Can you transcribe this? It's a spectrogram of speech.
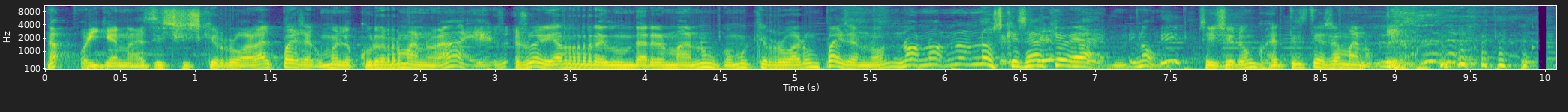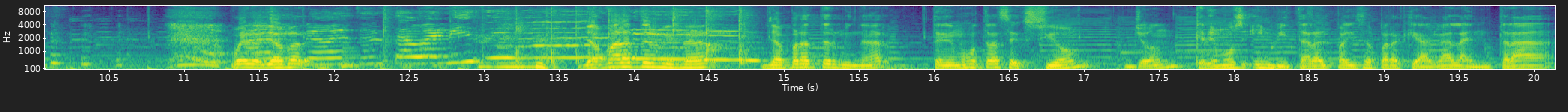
No, oigan, es, es que robar al paisa, ¿cómo le ocurre, hermano? Ah, eso debería redundar, hermano. ¿Cómo que robar un paisa? No, no, no, no, no, es que sabe que vea. No, se hicieron coger tristeza, hermano. bueno, ya para... Ya para terminar, ya para terminar, tenemos otra sección, John. Queremos invitar al paisa para que haga la entrada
